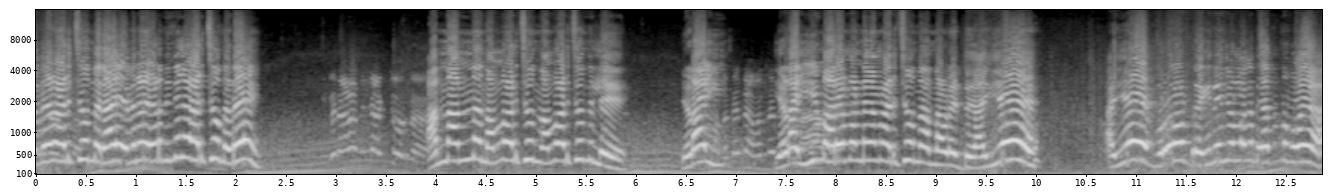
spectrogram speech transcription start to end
എവനാണ് അടിച്ചു വന്ന? എവനാ എടാ നിന്നെ അടിച്ചു വന്നടേ അന്ന് അന്ന് നമ്മൾ അടിച്ചു വന്നു നമ്മൾ അടിച്ചു വന്നില്ലേ? എടാ ഈ- എടാ ഈ മരം കൊണ്ട് നമ്മൾ അടിച്ചു വന്ന അന്ന് അവിടെ ഇട്ട്. അയ്യേ! അയ്യേ ബ്രോ ഡ്രെയിനേജ് ഉള്ളതൊക്കെ ദേഹത്തുനിന്ന് പോയാ?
